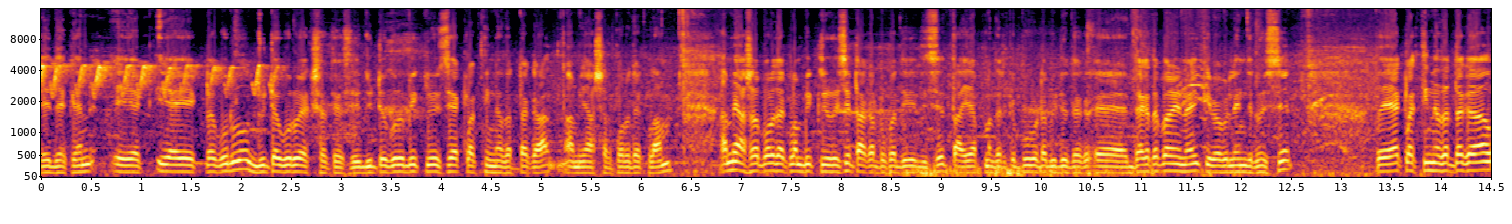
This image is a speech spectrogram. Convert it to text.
এই দেখেন, এই এক এই একটা গরু, দুইটা গরু একসাথে আছে। দুইটা গরু বিক্রি হয়েছে এক লাখ তিন হাজার টাকা। আমি আসার পরে দেখলাম, আমি আসার পরে দেখলাম বিক্রি হয়েছে, টাকা টুকা দিয়ে দিছে। তাই আপনাদেরকে পুরোটা ভিডিও দেখা- দেখাতে পারি নাই কীভাবে লেনদেন হয়েছে। তো এক লাখ তিন হাজার টাকা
